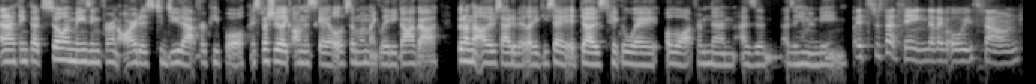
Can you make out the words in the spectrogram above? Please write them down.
And I think that's so amazing for an artist to do that for people, especially like on the scale of someone like Lady Gaga. But on the other side of it, like you say, it does take away a lot from them as a as a human being. It's just that thing that I've always found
